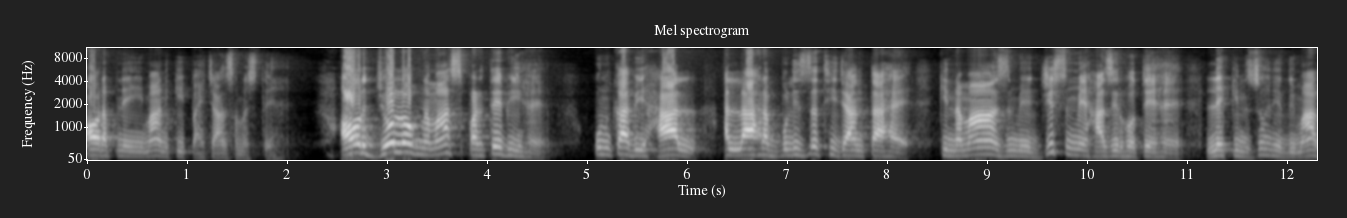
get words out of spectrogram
اور اپنے ایمان کی پہچان سمجھتے ہیں۔ اور جو لوگ نماز پڑھتے بھی ہیں، ان کا بھی حال اللہ رب العزت ہی جانتا ہے کہ نماز میں جسم میں حاضر ہوتے ہیں، لیکن ذہن دماغ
